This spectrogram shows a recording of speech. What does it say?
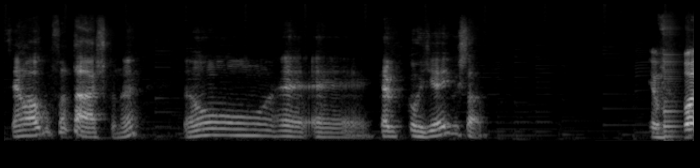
Isso é algo fantástico, né? Então, é, é... quer me corrigir aí, Gustavo? Eu vou,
